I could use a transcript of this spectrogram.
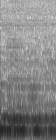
Mm-hmm.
